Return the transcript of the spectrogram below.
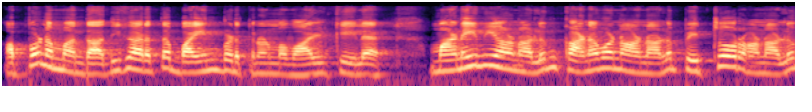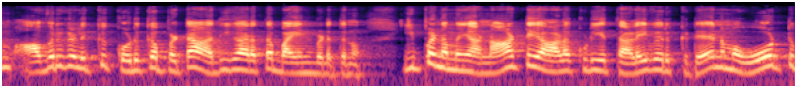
அப்போ நம்ம அந்த அதிகாரத்தை பயன்படுத்தணும் நம்ம வாழ்க்கையில். மனைவியானாலும் கணவனானாலும் பெற்றோர் ஆனாலும் அவர்களுக்கு கொடுக்கப்பட்ட அதிகாரத்தை பயன்படுத்தணும். இப்போ நம்ம நாட்டை ஆளக்கூடிய தலைவர்கிட்ட நம்ம ஓட்டு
